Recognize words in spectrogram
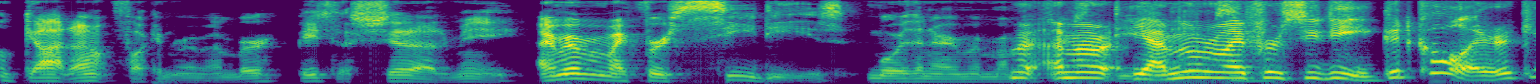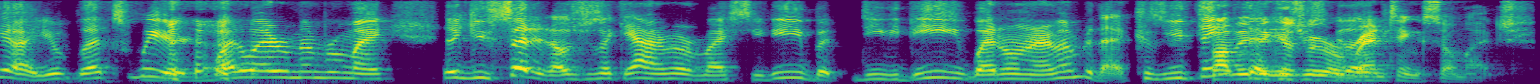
oh God, I don't fucking remember. Beats the shit out of me. I remember my first CDs more than I remember. My I remember, yeah, I remember my first CD. Good call, Eric. Yeah, you, that's weird. Why do I remember my like you said it? I was just like, yeah, I remember my CD, but DVD. Why don't I remember that? Because you think Probably because we were be like- renting so much.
